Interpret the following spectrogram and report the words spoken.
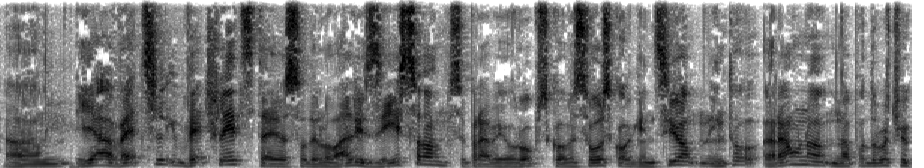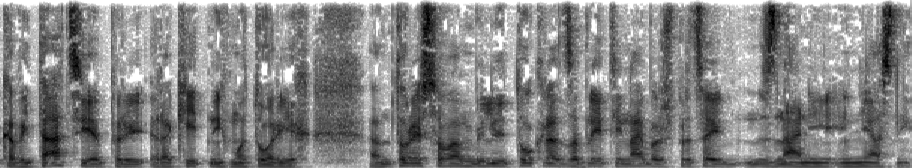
Um, ja, več, več let ste sodelovali z ESO, se pravi Evropsko vesoljsko agencijo, in to ravno na področju kavitacije pri raketnih motorjih. Um, torej so vam bili tokrat zapleti najbrž precej znani in jasni.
